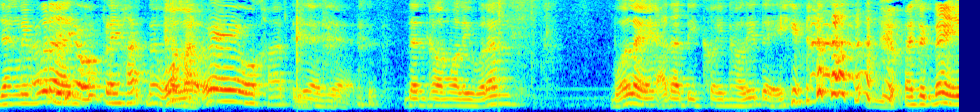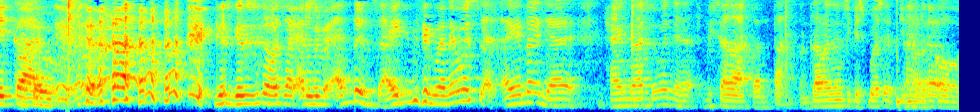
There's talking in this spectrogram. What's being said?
Jangan liburan. Jadi oh play hard nah work hard eh work hard. Iya iya. Dan kalau mau liburan boleh ada di Coin Holiday. Masuk deh iklan. Guys guys bisa masak adlib adlib saya di mana mas? Ayo nanya. Hang nasumanya bisa lah kontak Mantap langsung sikis bos at gmail.com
